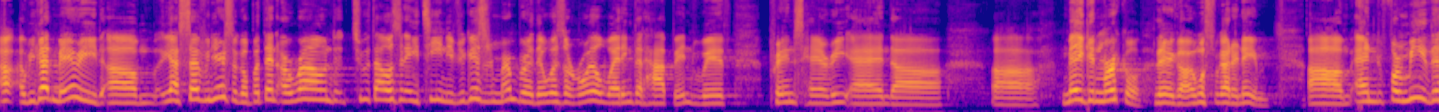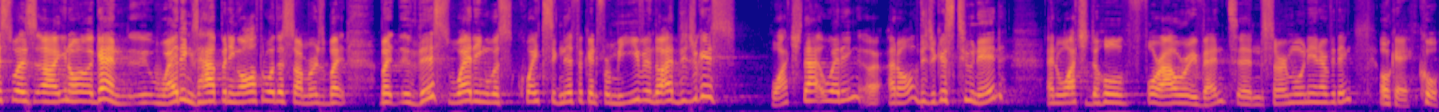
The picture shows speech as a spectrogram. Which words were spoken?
I, I, we got married, um, yeah, seven years ago. But then around 2018, if you guys remember, there was a royal wedding that happened with Prince Harry and uh, uh Meghan Markle. There you go. I almost forgot her name. Um, and for me, this was, uh, you know, again, weddings happening all through the summers, but, but this wedding was quite significant for me, even though, I, did you guys watch that wedding uh, at all? Did you guys tune in? And watch the whole four hour event and ceremony and everything? Okay, cool.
